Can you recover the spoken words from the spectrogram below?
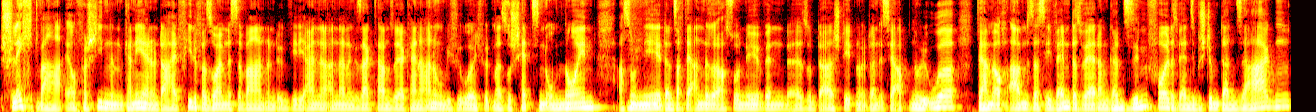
schlecht war auf verschiedenen Kanälen und da halt viele Versäumnisse waren und irgendwie die einen oder anderen gesagt haben, so ja, keine Ahnung, wie viel Uhr, ich würde mal so schätzen um neun. Ach so, nee, dann sagt der andere, ach so, nee, wenn äh, so da steht, dann ist ja ab null Uhr. Wir haben ja auch abends das Event, das wäre ja dann ganz sinnvoll, das werden sie bestimmt dann sagen.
